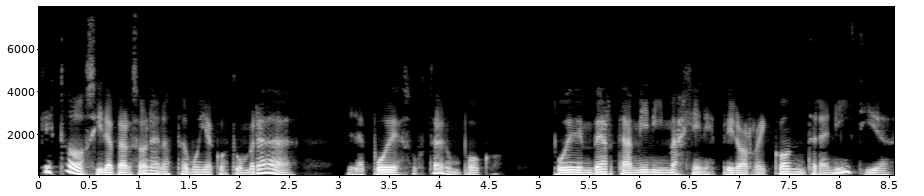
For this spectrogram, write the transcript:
Esto, si la persona no está muy acostumbrada, la puede asustar un poco. Pueden ver también imágenes, pero recontra nítidas.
